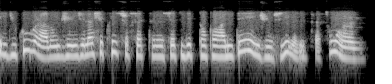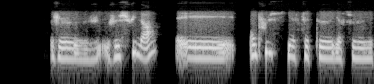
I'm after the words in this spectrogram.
et du coup, voilà, donc j'ai lâché prise sur cette, cette idée de temporalité et je me suis dit, bah, de toute façon, euh, je, je, suis là. Et en plus, il y a cette, il y a ce,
